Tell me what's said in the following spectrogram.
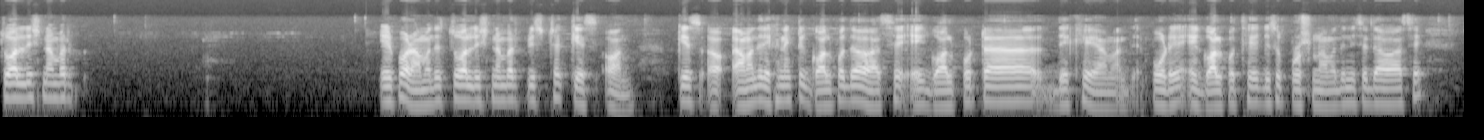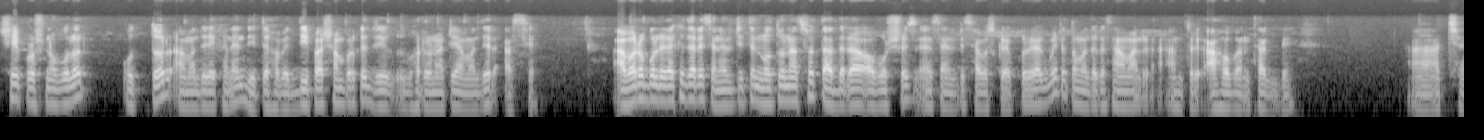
চুয়াল্লিশ নম্বর, এরপর আমাদের চুয়াল্লিশ নম্বর পৃষ্ঠা কেস অন কেস আমাদের এখানে একটি গল্প দেওয়া আছে। এই গল্পটা দেখে আমাদের, পড়ে এই গল্প থেকে কিছু প্রশ্ন আমাদের নিচে দেওয়া আছে। সেই প্রশ্নগুলোর উত্তর আমাদের এখানে দিতে হবে। দীপা সম্পর্কে যে ঘটনাটি আমাদের আছে। আবারও বলে রাখি, যারা চ্যানেলটিতে নতুন আছো, তারা অবশ্যই চ্যানেলটি সাবস্ক্রাইব করে রাখবে। এটা তোমাদের কাছে আমার আন্তরিক আহ্বান থাকবে। আচ্ছা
